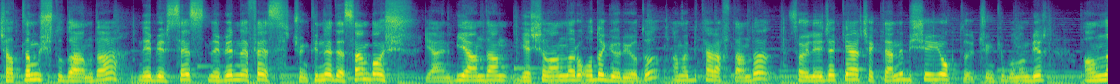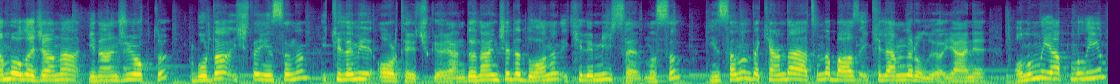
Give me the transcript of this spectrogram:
Çatlamış dudağımda ne bir ses ne bir nefes. Çünkü ne desem boş. Yani bir yandan yaşananları o da görüyordu ama bir taraftan da söyleyecek gerçekten de bir şey yoktu. Çünkü bunun bir anlamı olacağına inancı yoktu. Burada işte insanın ikilemi ortaya çıkıyor. Yani dönence de doğanın ikilemi ise nasıl? İnsanın da kendi hayatında bazı ikilemler oluyor. Yani onu mu yapmalıyım,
